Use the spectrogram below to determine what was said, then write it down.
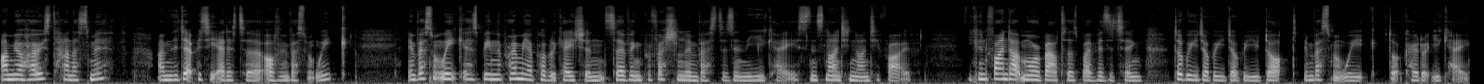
I'm your host, Hannah Smith. I'm the Deputy Editor of Investment Week. Investment Week has been the premier publication serving professional investors in the UK since 1995. You can find out more about us by visiting www.investmentweek.co.uk.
